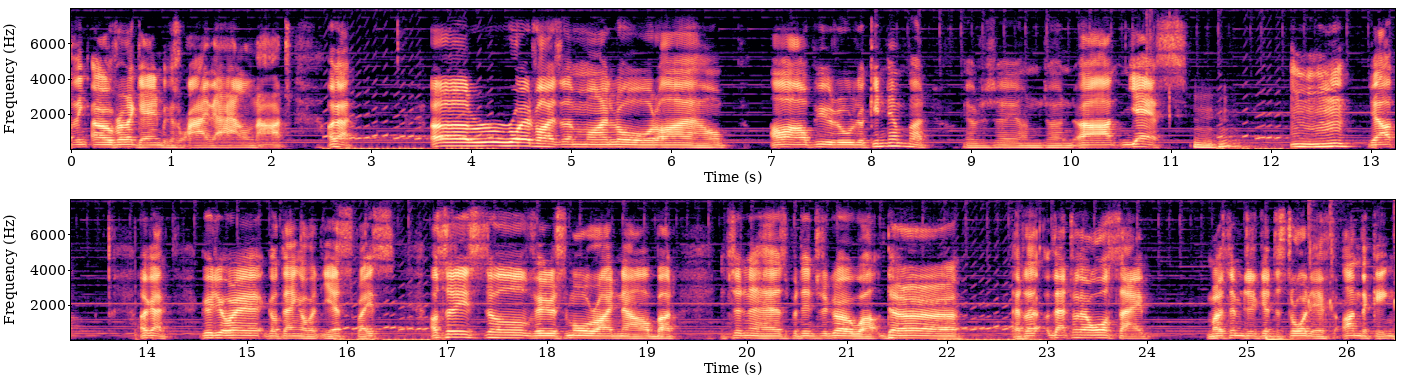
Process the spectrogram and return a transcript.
thing over again, because why the hell not? Okay. Uh, Royal Advisor, my lord, I hope, I'll help you rule your kingdom, but you have to say unturned. Uh, yes. Mm-hmm. Mm-hmm, yeah. Okay, good, you already got the hang of it. Yes, space. I'll say it's still very small right now, but it certainly has potential to grow well. Duh. That's what, that's what they all say. Most of them just get destroyed if I'm the king.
